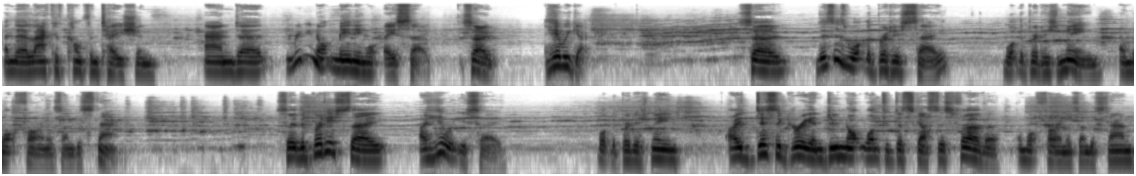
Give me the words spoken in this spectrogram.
and their lack of confrontation, and uh, really not meaning what they say. So here we go. So this is what the British say, what the British mean, and what foreigners understand. So the British say, I hear what you say. What the British mean, I disagree and do not want to discuss this further. And what foreigners understand,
